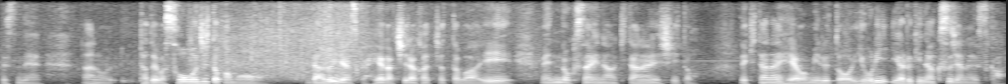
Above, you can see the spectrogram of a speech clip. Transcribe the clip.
ですね。あの例えば掃除とかもだるいじゃないですか。部屋が散らかっちゃった場合面倒くさいな汚いしと。で汚い部屋を見るとよりやる気なくすじゃないですか。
